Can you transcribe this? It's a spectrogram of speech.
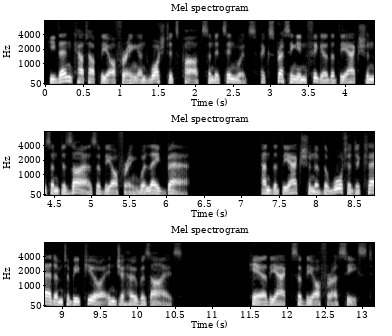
He then cut up the offering and washed its parts and its inwards, expressing in figure that the actions and desires of the offering were laid bare. And that the action of the water declared them to be pure in Jehovah's eyes. Here the acts of the offerer ceased.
